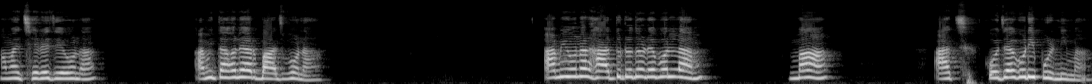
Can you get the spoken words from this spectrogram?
আমায় ছেড়ে যেও না। আমি তাহলে আর বাঁচব না। আমি ওনার হাত দুটো ধরে বললাম মা, আজ কোজাগরি পূর্ণিমা।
